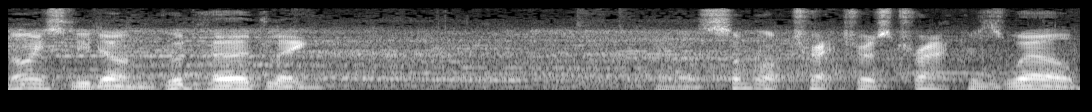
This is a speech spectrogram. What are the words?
Nicely done, good hurdling. And a somewhat treacherous track as well.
